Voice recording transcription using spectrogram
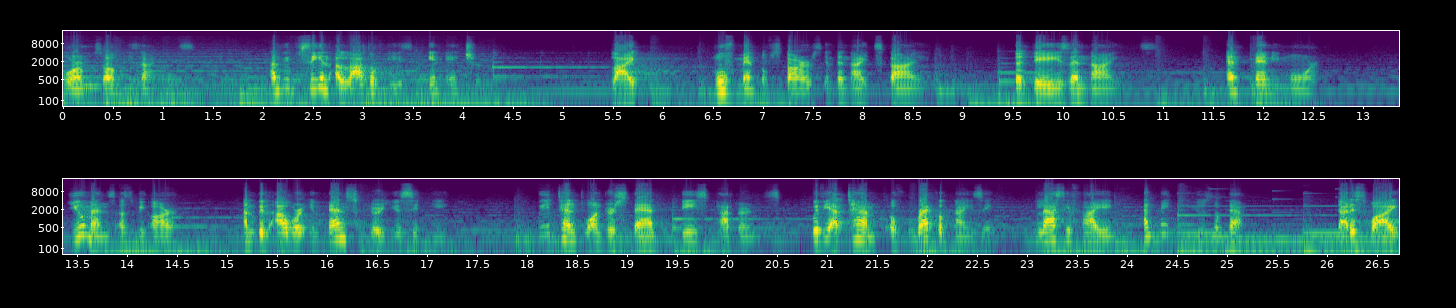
forms of designs. And we've seen a lot of these in nature, like movement of stars in the night sky, the days and nights, and many more. Humans as we are, and with our immense curiosity, we tend to understand these patterns with the attempt of recognizing, classifying, and making use of them. That is why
